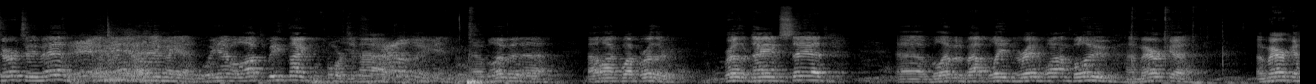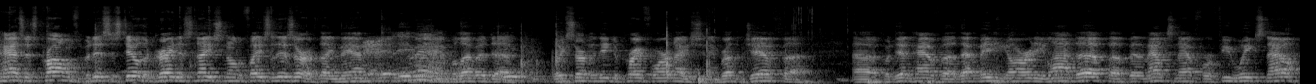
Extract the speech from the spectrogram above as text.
Church. Amen. Amen. Amen. We have a lot to be thankful for tonight. Uh, beloved, uh, I like what brother brother Dan said. Uh, beloved, about bleeding red, white, and blue. America, America has its problems, but this is still the greatest nation on the face of this earth. Amen. Amen. And beloved, uh, we certainly need to pray for our nation. And brother Jeff, uh, uh, if we didn't have uh, that meeting already lined up, I've been announcing that for a few weeks now.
